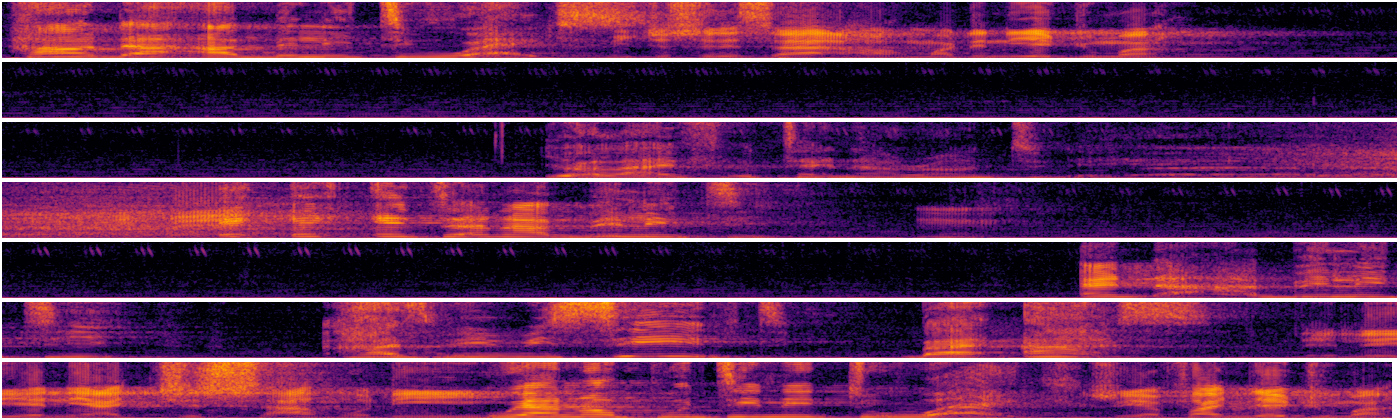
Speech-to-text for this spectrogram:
how that ability works. megye so de saa ahoɔden no yɛ adwuma Your life will turn around today. It- it- it's an ability. Hmm. And that ability has been received by us. na ɛnɛ yɛ ne agye saa ahoɔden yi We are not putting it to work. so yɛmfa nyɛ adwuma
